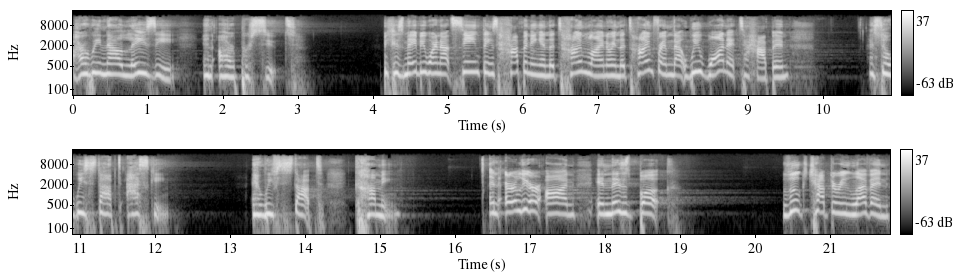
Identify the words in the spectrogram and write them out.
Are we now lazy in our pursuit? Because maybe we're not seeing things happening in the timeline or in the time frame that we want it to happen. And so we stopped asking and we've stopped coming. And earlier on in this book, Luke chapter 11,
